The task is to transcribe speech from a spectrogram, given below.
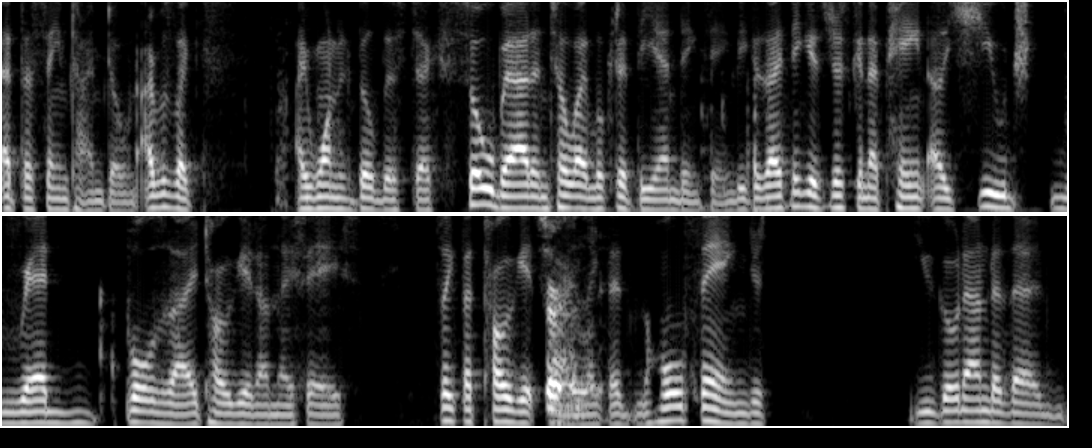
at the same time don't. I was like, I wanted to build this deck so bad until I looked at the ending thing because I think it's just gonna paint a huge red bullseye target on my face. It's like the target sign, like the, the whole thing. Just you go down to the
